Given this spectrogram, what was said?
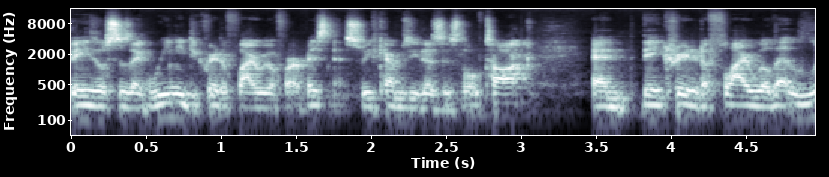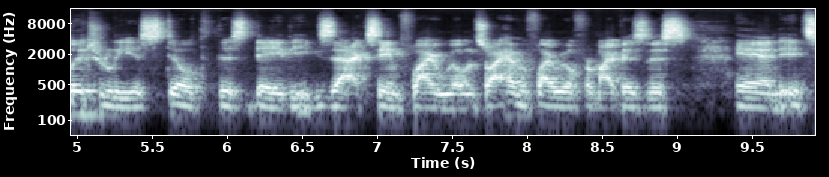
Bezos is like, we need to create a flywheel for our business. So he comes, he does this little talk. And they created a flywheel that literally is still to this day the exact same flywheel. And so I have a flywheel for my business, and it's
